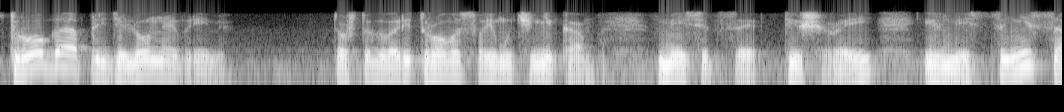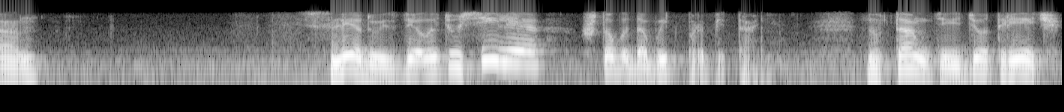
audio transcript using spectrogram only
строго определенное время, то, что говорит Рова своим ученикам, в месяце Тишрей и в месяце Нисан. Следует сделать усилия, чтобы добыть пропитание. Но там, где идет речь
